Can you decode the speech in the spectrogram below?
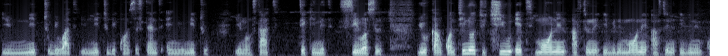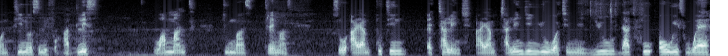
you need to be what you need to be consistent and you need to you know start taking it seriously. You can continue to chew it morning afternoon evening morning afternoon evening continuously for at least one month two months three months. So i am putting a challenge. I am challenging you watching me. You that who always wear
